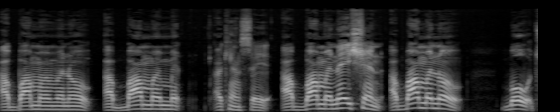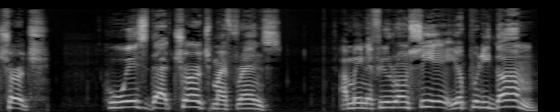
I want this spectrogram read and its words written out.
abominable, abominable, I can't say abomination, abominable church. Who is that church, my friends? I mean, if you don't see it, you're pretty dumb.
